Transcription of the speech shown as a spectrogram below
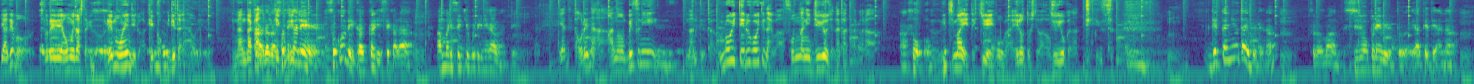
いやでもそれで思い出したけどレモンエンジェルは結構見てたよな俺。なんだかあんだでだからそれがね、そこでがっかりしてから、あんまり積極的にいかなくなって。いやだから俺なあの別に、なんていうか動いてる動いてないはそんなに重要じゃなかったからあ、そう、うん一枚絵って綺麗方がエロとしては重要かなっていうさ。うん。月刊ニュータイプでな、うん。そのまあ、市場プレビューとやっててやな。うん。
